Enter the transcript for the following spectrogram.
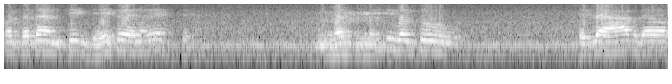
પણ છતાં અંતિમ ધ્યેય તો એનો એ જ છે. નથી મળતું. એટલે આ બધા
